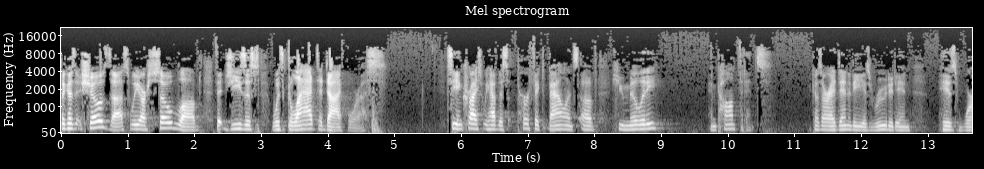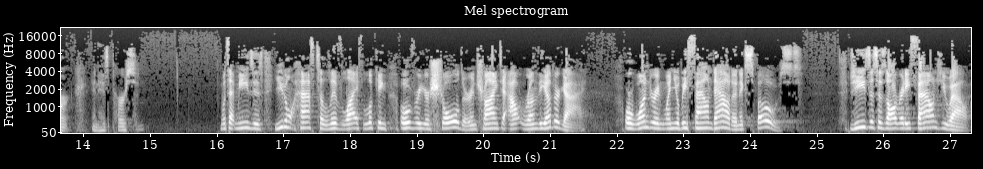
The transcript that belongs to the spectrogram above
Because it shows us we are so loved that Jesus was glad to die for us. See, in Christ, we have this perfect balance of humility and confidence because our identity is rooted in His work and His person. What that means is you don't have to live life looking over your shoulder and trying to outrun the other guy or wondering when you'll be found out and exposed. Jesus has already found you out.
